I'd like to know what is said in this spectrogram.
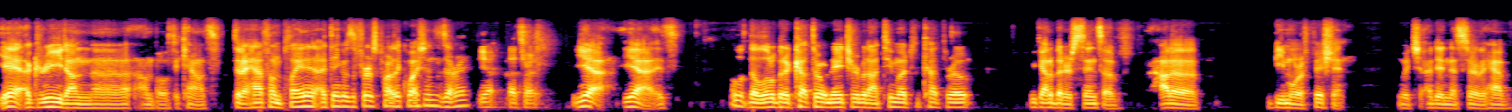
Yeah, agreed on uh, on both accounts. Did I have fun playing it? I think it was the first part of the question. Is that right? Yeah, that's right. Yeah, yeah. It's a little bit of cutthroat nature, but not too much cutthroat. We got a better sense of how to be more efficient, which I didn't necessarily have.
